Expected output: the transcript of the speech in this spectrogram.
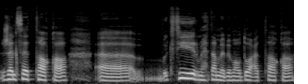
جلسات طاقة. آه، كثير مهتمة بموضوع الطاقة.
